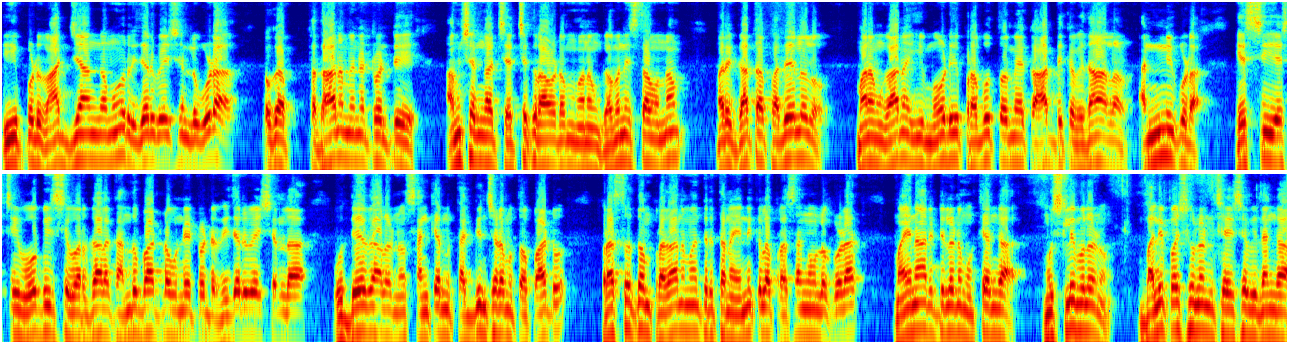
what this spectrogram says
ఇప్పుడు రాజ్యాంగము రిజర్వేషన్లు కూడా ఒక ప్రధానమైనటువంటి అంశంగా చర్చకు రావడం మనం గమనిస్తూ ఉన్నాం. మరి గత పదేళ్ళలో మనం గాన ఈ మోడీ ప్రభుత్వం యొక్క ఆర్థిక విధానాలను అన్నీ కూడా ఎస్సీ ఎస్టీ ఓబీసీ వర్గాలకు అందుబాటులో ఉండేటువంటి రిజర్వేషన్ల ఉద్యోగాలను సంఖ్యను తగ్గించడంతో పాటు ప్రస్తుతం ప్రధానమంత్రి తన ఎన్నికల ప్రసంగంలో కూడా మైనారిటీలను ముఖ్యంగా ముస్లింలను బలి పశువులను చేసే విధంగా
